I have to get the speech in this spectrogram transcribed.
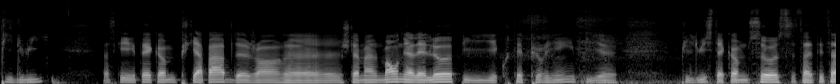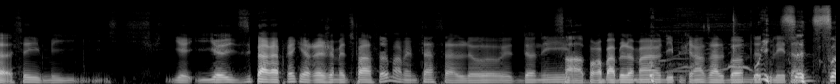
puis lui. Parce qu'il était comme plus capable de genre euh, justement le monde il allait là puis il écoutait plus rien puis euh, puis lui c'était comme ça, ça a été ça, mais il, il a, il a dit par après qu'il aurait jamais dû faire ça, mais en même temps ça l'a donné Ça a- probablement un des plus grands albums de Oui, tous les temps. c'est ça.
